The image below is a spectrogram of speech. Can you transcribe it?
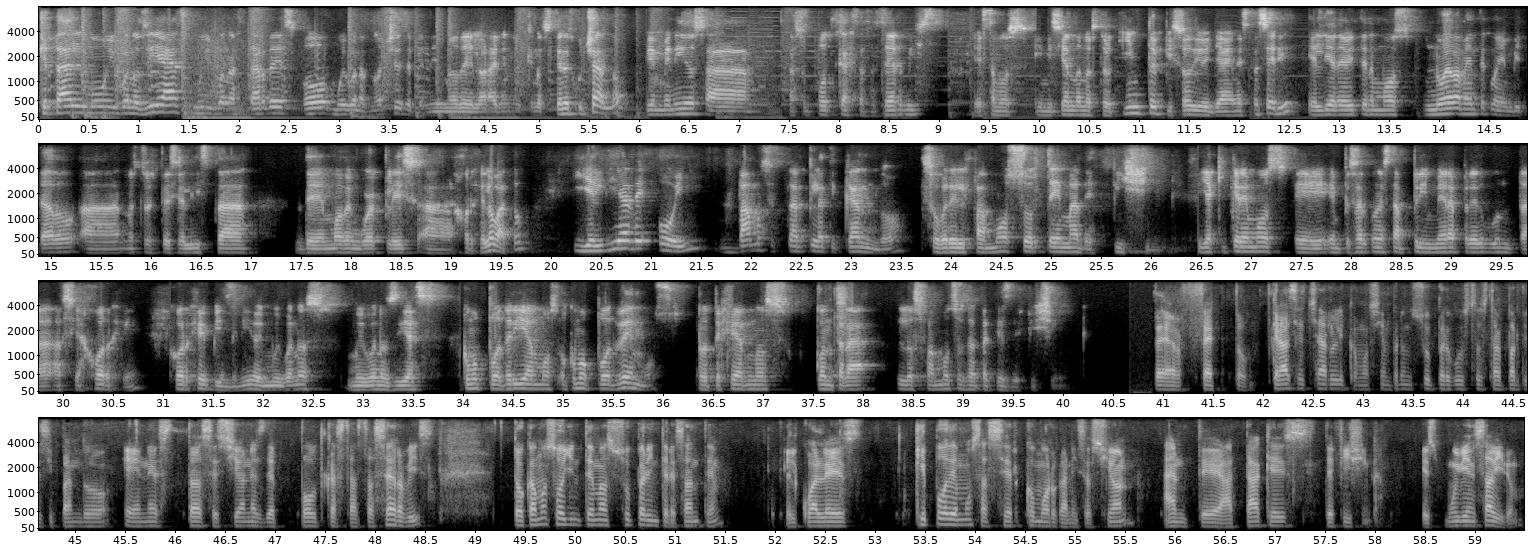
¿Qué tal? Muy buenos días, muy buenas tardes o muy buenas noches, dependiendo del horario en el que nos estén escuchando. Bienvenidos a, su podcast As a Service. Estamos iniciando nuestro quinto episodio ya en esta serie. El día de hoy tenemos nuevamente como invitado a nuestro especialista de Modern Workplace, a Jorge Lobato. Y el día de hoy vamos a estar platicando sobre el famoso tema de phishing. Y aquí queremos eh, empezar con esta primera pregunta hacia Jorge. Jorge, bienvenido y muy buenos, muy buenos días. ¿Cómo podríamos o cómo podemos protegernos contra los famosos ataques de phishing? Perfecto. Gracias, Charlie. Como siempre, un súper gusto estar participando en estas sesiones de podcast hasta service. Tocamos hoy un tema súper interesante, el cual es qué podemos hacer como organización ante ataques de phishing. Es muy bien sabido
